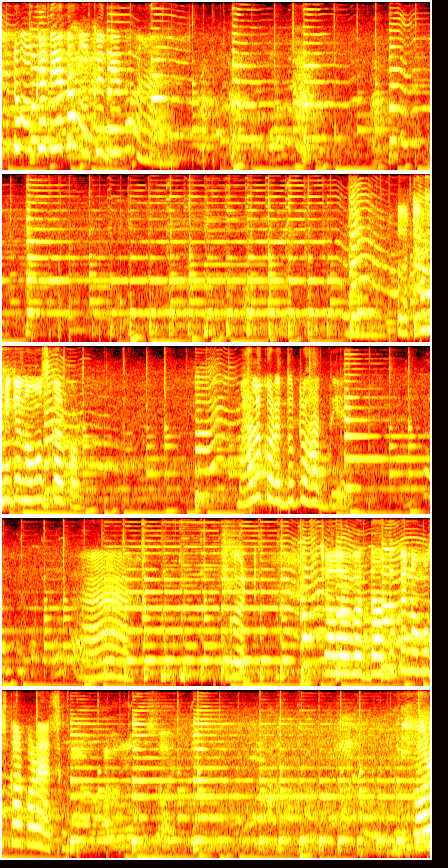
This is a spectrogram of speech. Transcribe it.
একটু মুখে দিয়ে দাও মুখে দিয়ে দাও হ্যাঁ। ঠাম্মিকে নমস্কার করো। ভালো করে দুটো হাত দিয়ে। হ্যাঁ। গুড। চলো এবার দাদুকে নমস্কার করে আসো। কর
